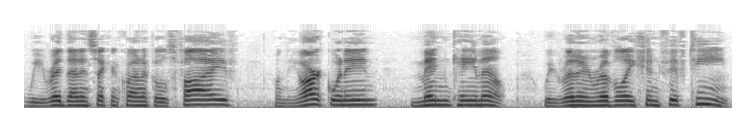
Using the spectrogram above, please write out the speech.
We read that in 2 Chronicles 5. When the ark went in, men came out. We read in Revelation 15.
